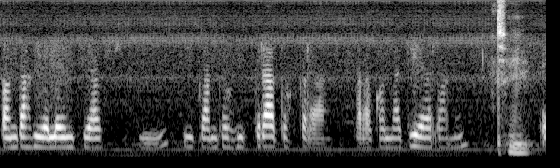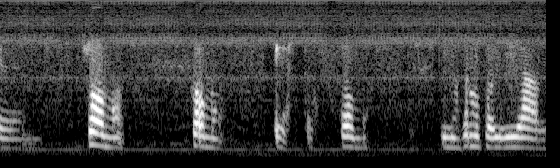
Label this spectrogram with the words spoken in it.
tantas violencias y, y tantos distratos para, para con la tierra, ¿no? Sí. Eh, somos, somos esto, somos, y nos hemos olvidado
